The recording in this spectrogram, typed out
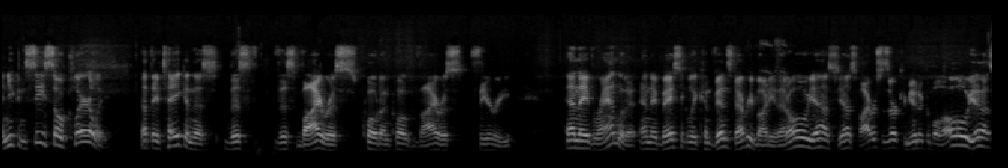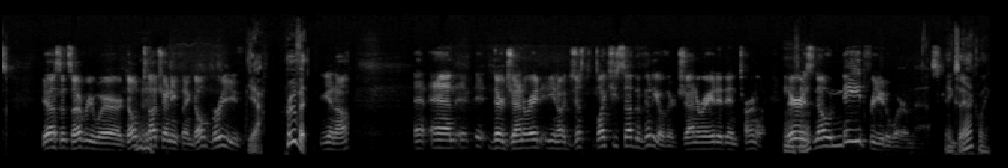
and you can see so clearly that they've taken this this this virus quote unquote virus theory and they've ran with it and they basically convinced everybody that oh yes yes viruses are communicable. Oh yes yes it's everywhere. Don't touch anything. Don't breathe. Yeah. Prove it. you know and, and it, it, they're generated you know just like you said the video they're generated internally There is no need for you to wear a mask Exactly.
